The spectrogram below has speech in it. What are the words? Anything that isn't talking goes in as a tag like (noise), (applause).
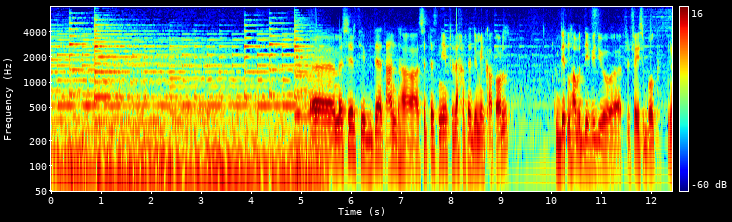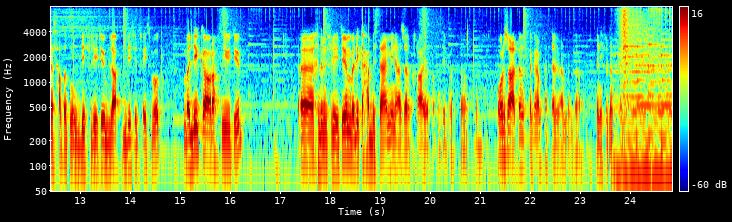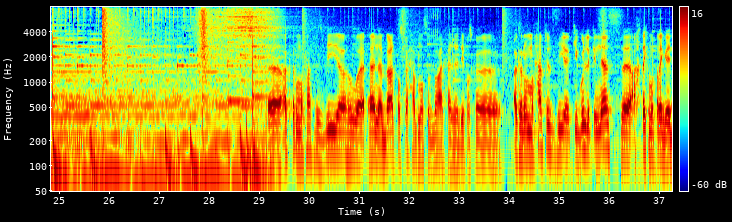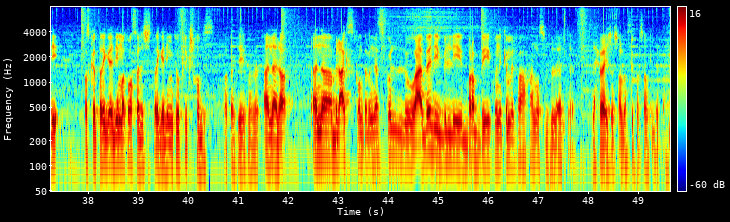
آه، مسيرتي بدات عندها ست سنين في الأخر تاع 2014 بديت نهبط des vidéos آه، في الفيسبوك. الناس حطتني بديت في اليوتيوب لا بديت في الفيسبوك. بعديك رحت اليوتيوب. آه، خدمت في اليوتيوب بعديك حبست عامين عجل قراية طاطا ورجعت إنستغرام حتى العام ده اني في الإنستغرام. آه، أكثر محفز ليا هو أنا بعد parce que حاب نوصل بها الحاجة دي parce que أكثر من محفز هي كي يقول لك الناس آه، أخطيك من الطريقة دي. parce que الطريقة دي ما توصلش الطريقة دي ما توكلكش خبز. فهمتي أنا لا. أنا بالعكس contre الناس الكل وعبالي باللي بربي كون نكمل فيها حنوصل للحوايج إن شاء الله 6% نكمل فيها.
